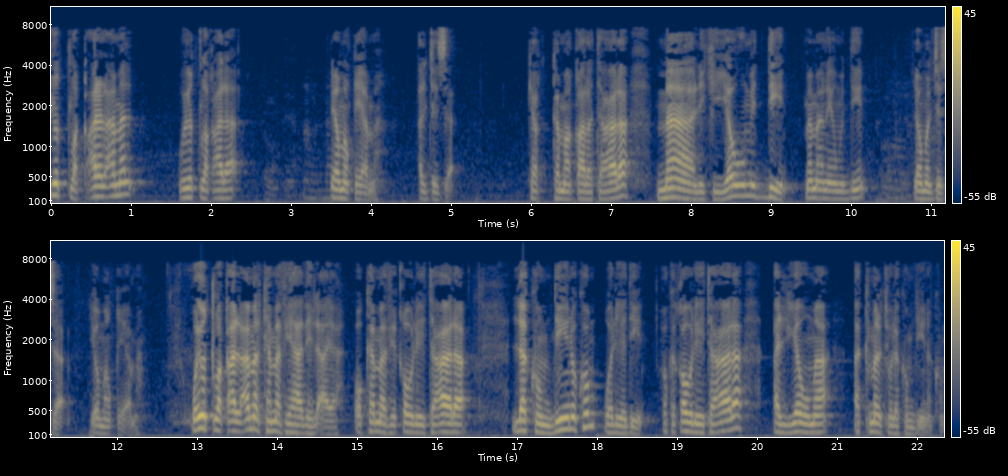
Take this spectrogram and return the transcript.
يطلق على العمل ويطلق على يوم القيامة الجزاء. كما قال تعالى مالك يوم الدين. ما معنى يوم الدين؟ يوم الجزاء يوم القيامة. ويطلق على العمل كما في هذه الآية وكما في قوله تعالى لكم دينكم ولي دين. وكقوله تعالى اليوم أكملت لكم دينكم.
